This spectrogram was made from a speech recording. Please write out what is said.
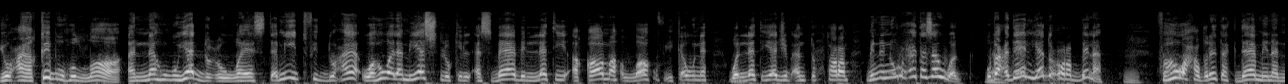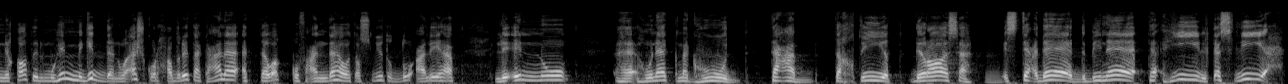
يعاقبه الله أنه يدعو ويستميت في الدعاء وهو لم يسلك الأسباب التي أقامها الله في كونه والتي يجب أن تحترم من أنه يروح يتزوج. وبعدين يدعو ربنا. فهو حضرتك ده من النقاط المهم جدا وأشكر حضرتك على التوقف عندها وتسليط الضوء عليها لأنه ه- هناك مجهود تعب تخطيط دراسة استعداد بناء تأهيل تسليح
